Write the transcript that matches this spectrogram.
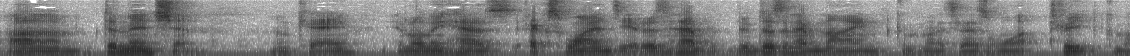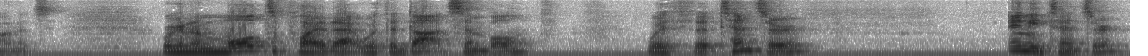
um, dimension. Okay, it only has x, y, and z. It doesn't have it doesn't have nine components. It has one, three components. We're going to multiply that with the dot symbol with the tensor, any tensor,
